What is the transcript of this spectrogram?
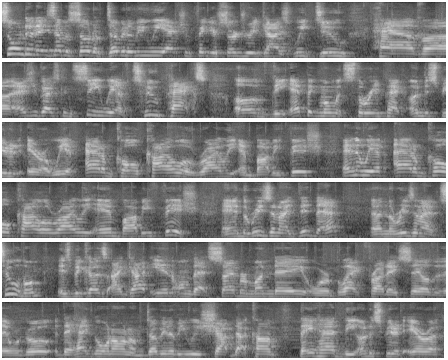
So in today's episode of WWE Action Figure Surgery, guys, we do have, uh, as you guys can see, we have two packs of the Epic Moments 3-pack Undisputed Era. We have Adam Cole, Kyle O'Reilly, and Bobby Fish, and then we have Adam Cole, Kyle O'Reilly, and Bobby Fish. And the reason I did that and the reason I have two of them is because I got in on that Cyber Monday or Black Friday sale that they were go they had going on on WWEshop.com. They had the Undisputed Era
